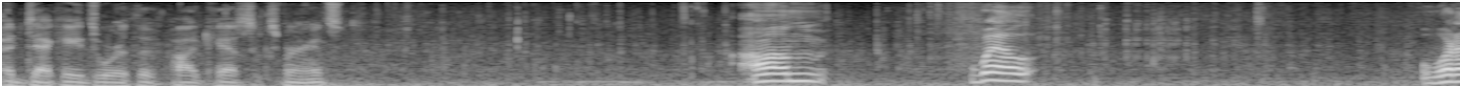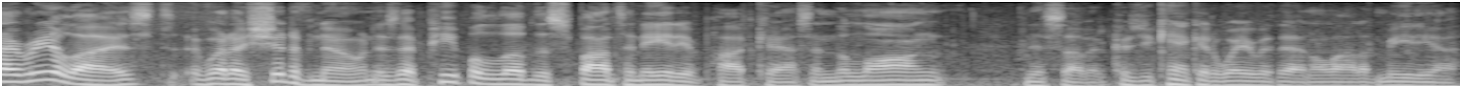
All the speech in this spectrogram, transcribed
a decade's worth of podcast experience? Um, well, what I realized, what I should have known, is that people love the spontaneity of podcasts and the longness of it because you can't get away with that in a lot of media.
